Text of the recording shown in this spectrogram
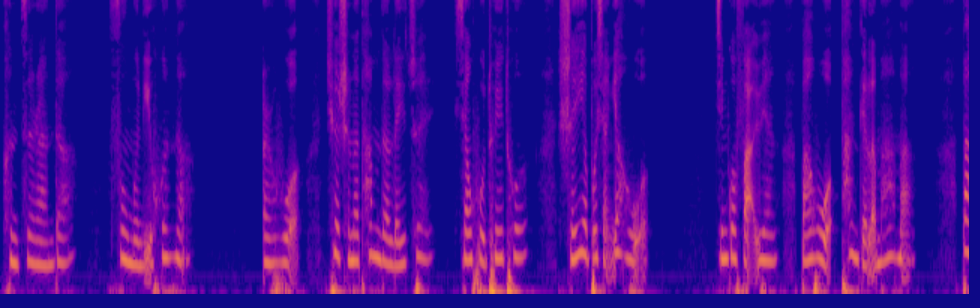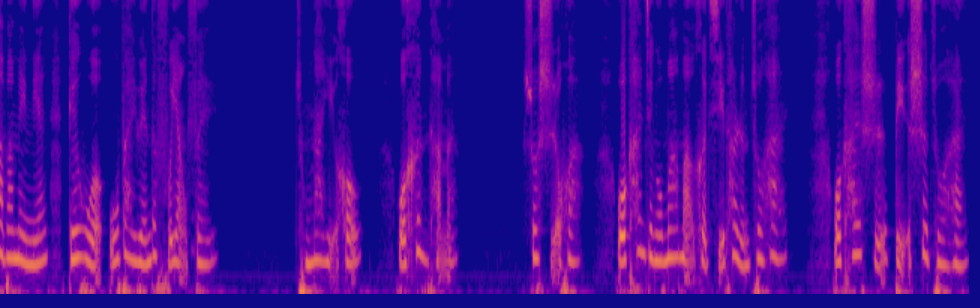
很自然的，父母离婚了，而我却成了他们的累赘，相互推脱，谁也不想要我。经过法院，把我判给了妈妈，爸爸每年给我五百元的抚养费。从那以后。我恨他们。说实话，我看见过妈妈和其他人做爱，我开始鄙视做爱。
